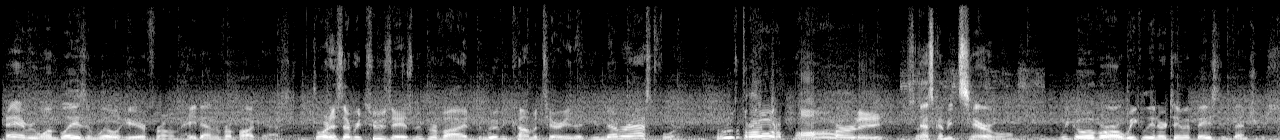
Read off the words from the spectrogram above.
Hey everyone, Blaze and Will here from Hey Down in Front Podcast. Join us every Tuesday as we provide the movie commentary that you never asked for. Who's throwing a party? That's gonna be terrible. We go over our weekly entertainment based adventures.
